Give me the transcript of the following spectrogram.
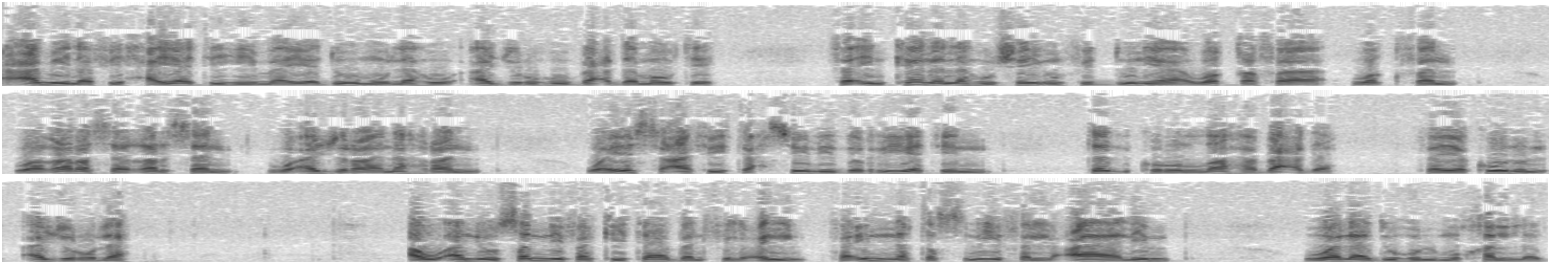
عمل في حياته ما يدوم له أجره بعد موته. فإن كان له شيء في الدنيا وقف وقفا وغرس غرسا وأجرى نهرا ويسعى في تحصيل ذرية تذكر الله بعده فيكون الأجر له. أو أن يصنف كتابا في العلم فإن تصنيف العالم ولده المخلد.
